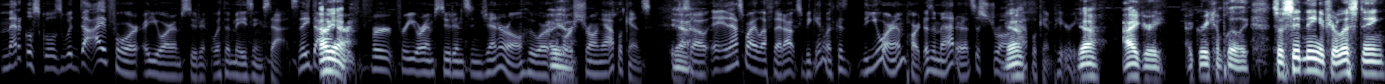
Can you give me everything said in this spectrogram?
medical schools would die for a URM student with amazing stats. They die Oh, yeah. for, for URM students in general who are, Oh, who yeah. are strong applicants. Yeah. So, and that's why I left that out to begin with, because the URM part doesn't matter. That's a strong Yeah. applicant, period. Yeah. I agree. I agree completely. So, Sydney, if you're listening,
